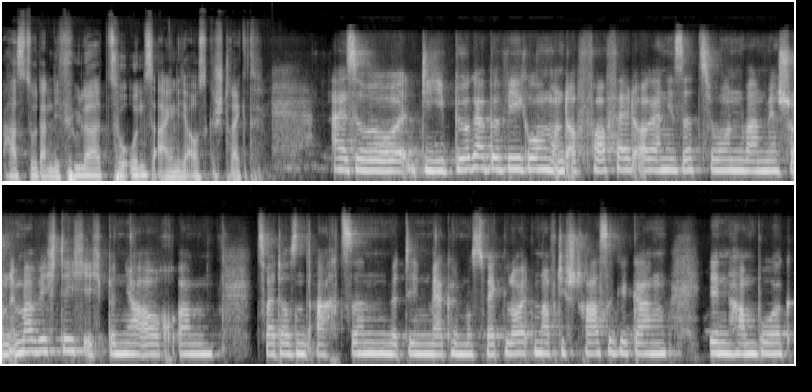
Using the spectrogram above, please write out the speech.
hast du dann die Fühler zu uns eigentlich ausgestreckt? Also die Bürgerbewegung und auch Vorfeldorganisationen waren mir schon immer wichtig. Ich bin ja auch ähm, 2018 mit den Merkel muss weg Leuten auf die Straße gegangen in Hamburg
